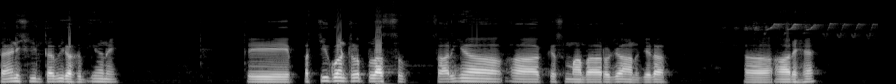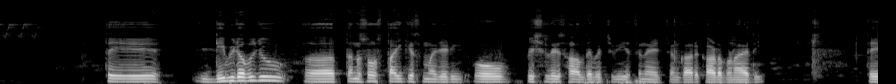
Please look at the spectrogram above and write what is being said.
ਸਹਿਣਸ਼ੀਲਤਾ ਵੀ ਰੱਖਦੀਆਂ ਨੇ। ਅਤੇ ਪੱਚੀ ਕੁਇੰਟਲ ਪਲੱਸ ਸਾਰੀਆਂ ਕਿਸਮਾਂ ਦਾ ਰੁਝਾਨ ਜਿਹੜਾ ਆ ਰਿਹਾ। ਹੈ। ਤੇ ਡੀਬੀਡਬਲਯੂ 327 ਕਿਸਮ ਹੈ ਜਿਹੜੀ, ਉਹ ਪਿਛਲੇ ਸਾਲ ਦੇ ਵਿੱਚ ਵੀ ਇਸ ਨੇ ਚੰਗਾ ਰਿਕਾਰਡ ਬਣਾਇਆ ਦੀ ਅਤੇ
